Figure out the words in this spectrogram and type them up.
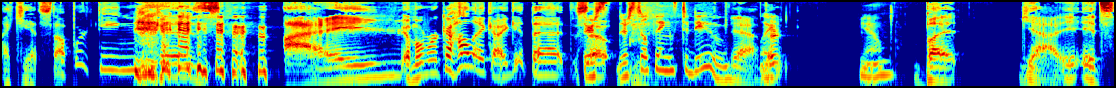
I can't stop working because I am a workaholic. I get that. So There's there's still things to do. yeah, Like, you know. but yeah, it, it's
